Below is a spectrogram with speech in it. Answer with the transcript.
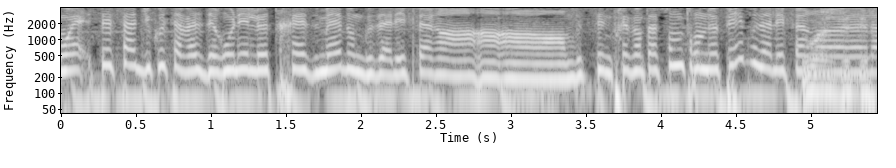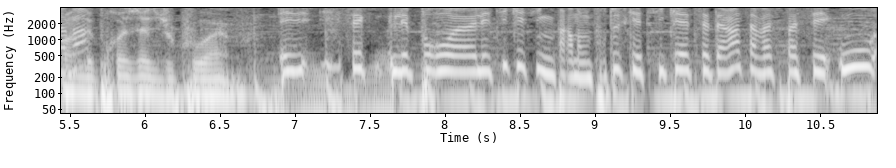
Ouais, c'est ça. Du coup, ça va se dérouler le 13 mai. Donc, vous allez faire un. un, un- c'est une présentation de ton EP que vous allez faire Ouais, je euh, vais défendre là-bas? le projet du coup. Ouais. Et c'est les, pour euh, les ticketing, pardon, pour tout ce qui est tickets, etc. Ça va se passer où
